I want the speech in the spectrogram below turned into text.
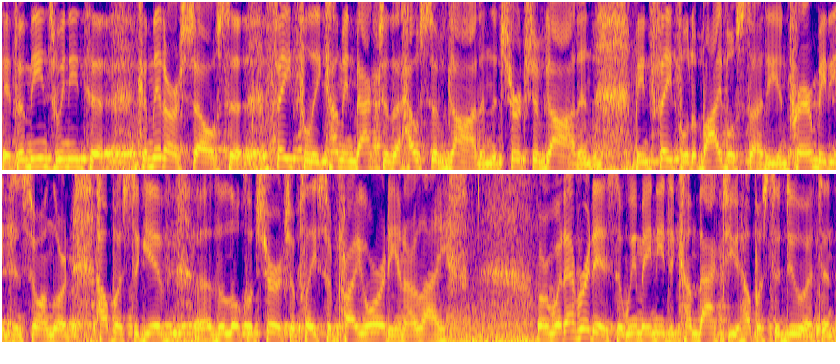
If it means we need to commit ourselves to faithfully coming back to the house of God and the church of God and being faithful to Bible study and prayer meetings and so on, Lord, help us to give uh, the local church a place of priority in our life. Lord, whatever it is that we may need to come back to you, help us to do it and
